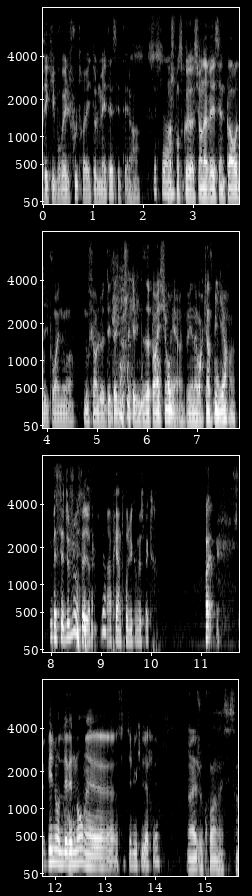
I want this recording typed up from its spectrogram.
dès qu'il pouvait le foutre, il te le mettait, c'était. moi, je pense que si on avait SN Parod, il pourrait nous, euh, nous faire le détail de chacune des apparitions, mais euh, il doit y en avoir 15 milliards. Mais c'est Jeff Jones d'ailleurs qui l'a après introduit comme le spectre. Ouais. J'ai oublié le nom de l'événement, mais euh, c'était lui qui l'a fait. Ouais, je crois, ouais, c'est ça.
